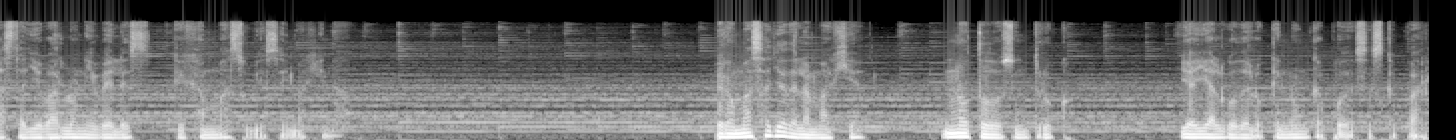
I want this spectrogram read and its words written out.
hasta llevarlo a niveles que jamás hubiese imaginado. Pero más allá de la magia, no todo es un truco, y hay algo de lo que nunca puedes escapar.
